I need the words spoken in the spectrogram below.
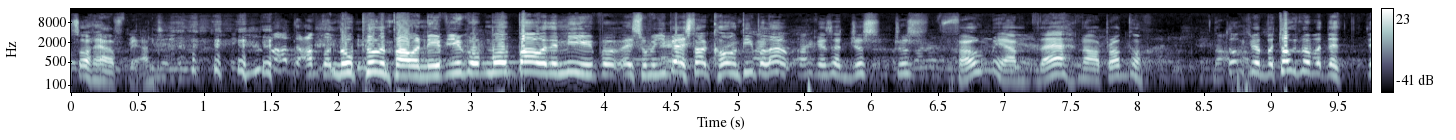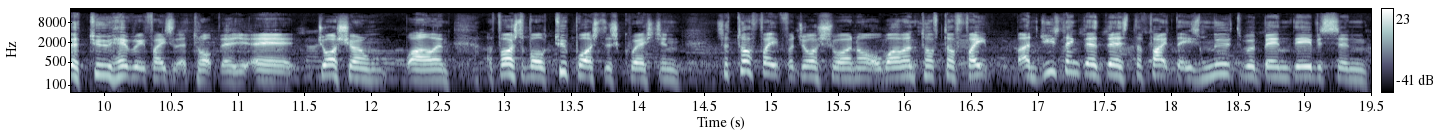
Sort it out for me, I've got no pulling power, Nathan. You've got more power than me, so you better start calling people out. Like I said, just just phone me. I'm there. Not a problem. Talk about, talk about the, the two heavyweight fights at the top there, uh, Joshua and Wallin. First of all, two parts to this question. It's a tough fight for Joshua and Otto Wallin, tough, tough fight. And do you think that this, the fact that he's moved with Ben Davison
